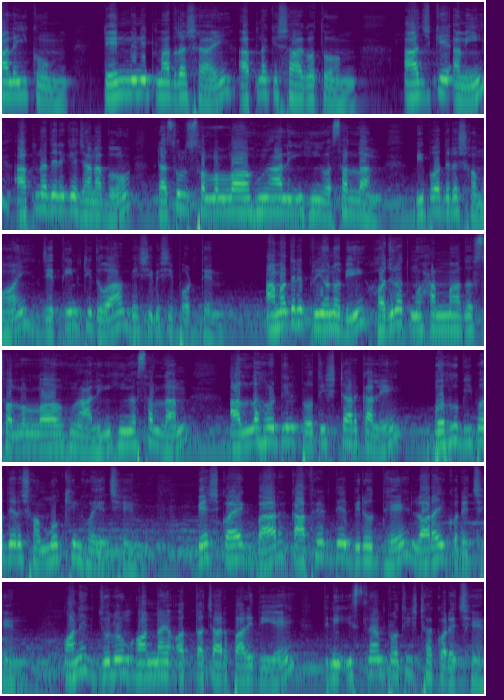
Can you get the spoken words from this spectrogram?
আলাইকুম। টেন মিনিট মাদ্রাসায় আপনাকে স্বাগতম। আজকে আমি আপনাদেরকে জানাব রাসূল সাল্লাল্লাহু আলাইহি ওয়াসাল্লাম বিপদের সময় যে তিনটি দোয়া বেশি বেশি পড়তেন। আমাদের প্রিয় নবী হজরত মুহাম্মদ সাল্লাল্লাহু আলাইহি ওয়াসাল্লাম আল্লাহর দিন প্রতিষ্ঠার কালে বহু বিপদের সম্মুখীন হয়েছেন। বেশ কয়েকবার কাফেরদের বিরুদ্ধে লড়াই করেছেন। অনেক জুলুম, অন্যায়, অত্যাচার পাড়ি দিয়ে তিনি ইসলাম প্রতিষ্ঠা করেছেন।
